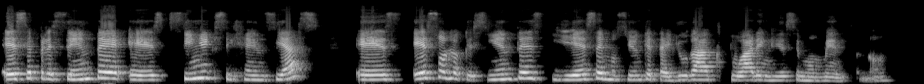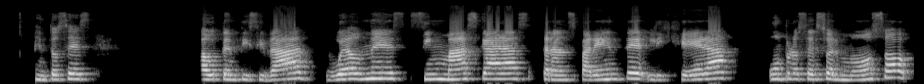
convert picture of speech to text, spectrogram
ese presente es sin exigencias, es eso lo que sientes y esa emoción que te ayuda a actuar en ese momento, ¿no? Entonces, autenticidad, wellness, sin máscaras, transparente, ligera, un proceso hermoso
